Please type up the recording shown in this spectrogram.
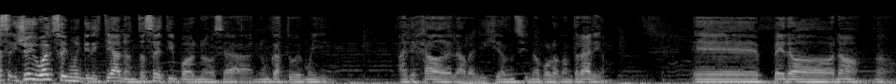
yo igual soy muy cristiano, entonces tipo, no, o sea, nunca estuve muy alejado de la religión, sino por lo contrario. Eh, pero no, no.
